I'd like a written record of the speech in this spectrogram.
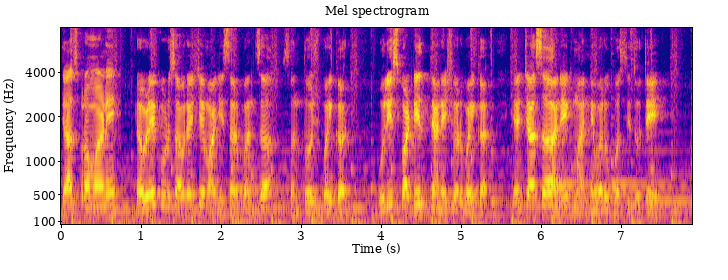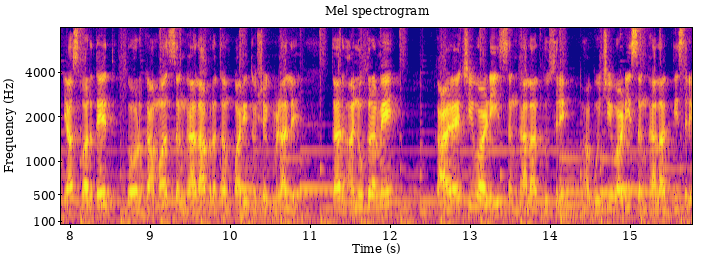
त्याचप्रमाणे ढवळे कुडसावरेचे माजी सरपंच संतोष बैकर पोलीस पाटील ज्ञानेश्वर बैकर यांच्यासह अनेक मान्यवर उपस्थित होते. या स्पर्धेत गौरकामत संघाला प्रथम पारितोषिक मिळाले. तर अनुक्रमे काळ्याची वाडी संघाला दुसरे भागूची वाडी संघाला तिसरे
